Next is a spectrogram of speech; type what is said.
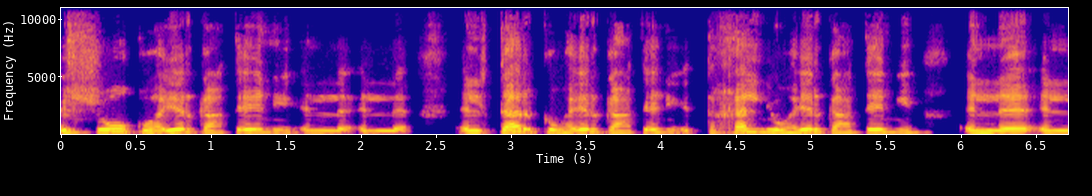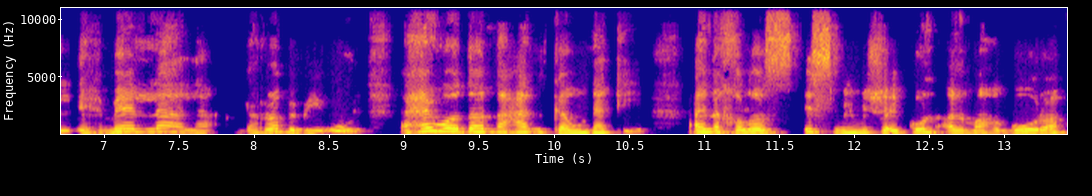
الشوك وهيرجع تاني ال ال الترك وهيرجع تاني التخلي وهيرجع تاني ال الإهمال. لا لا ده الرب بيقول عوضا عن كونك. أنا خلاص اسمي مش هيكون المهجورة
